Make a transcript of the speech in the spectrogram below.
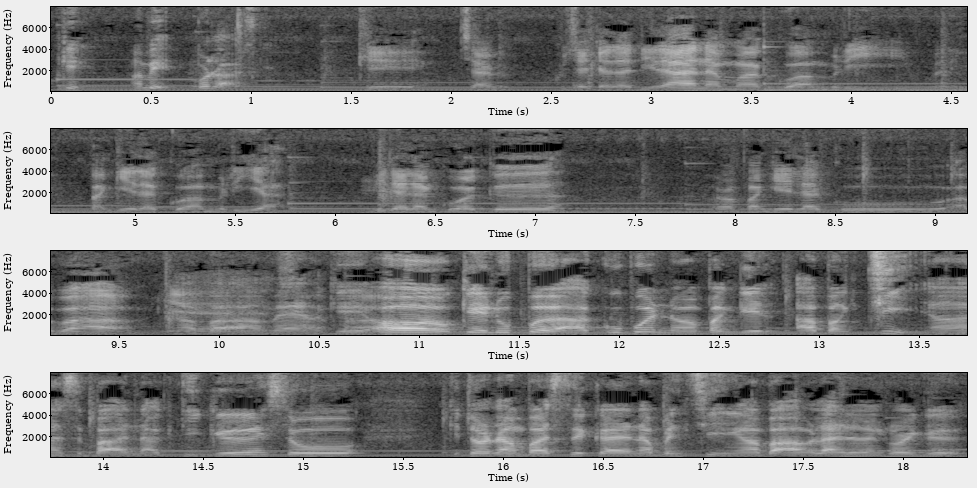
Okay, ambil borak sikit Okay, macam aku cakap tadi lah nama aku Amri. Panggil aku Amri lah. Di dalam keluarga, orang panggil aku Abang Am. yes, Abang Am eh okay. Abang. Oh okay lupa Aku pun orang panggil Abang Cik ha, Sebab anak ketiga So Kita orang bahasakan Abang Cik dengan Abang Am lah dalam keluarga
